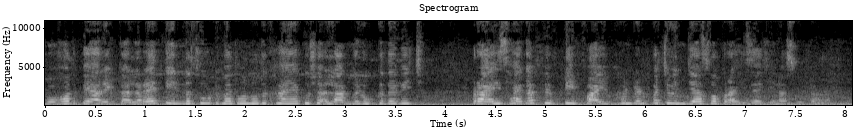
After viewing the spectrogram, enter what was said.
ਬਹੁਤ ਪਿਆਰੇ ਕਲਰ ਹੈ। ਤਿੰਨ ਸੂਟ ਮੈਂ ਤੁਹਾਨੂੰ ਦਿਖਾਇਆ ਕੁਝ ਅਲੱਗ ਲੁੱਕ ਦੇ ਵਿੱਚ। ਪ੍ਰਾਈਸ ਹੈਗਾ 5500 5500 ਪ੍ਰਾਈਸ ਹੈ ਜੀ ਇਹਨਾਂ ਸੂਟਾਂ ਦਾ।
